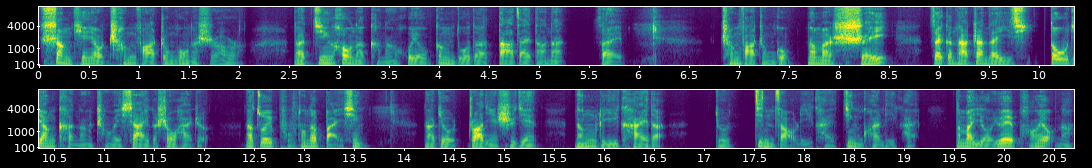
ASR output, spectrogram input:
上天要惩罚中共的时候了。那今后呢，可能会有更多的大灾大难在惩罚中共。那么谁在跟他站在一起，都将可能成为下一个受害者。那作为普通的百姓，那就抓紧时间。能离开的就尽早离开，尽快离开。那么有一位朋友呢，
